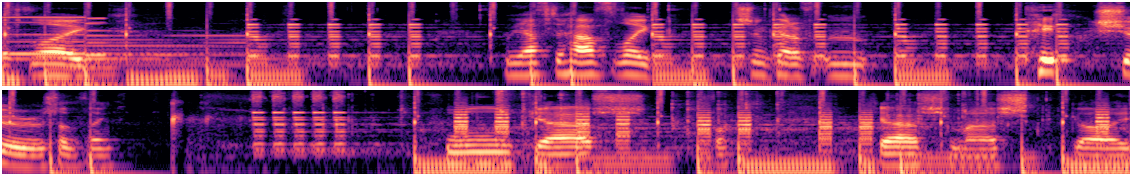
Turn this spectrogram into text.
With like... We have to have like some kind of mm, picture or something. Cool gas. Fuck. Gas mask guy.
